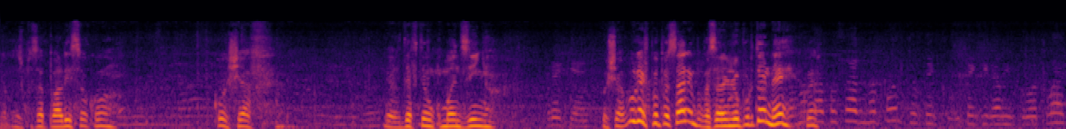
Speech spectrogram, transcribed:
Podemos passar para ali só com, com o chefe. Deve, deve ter um comandozinho. Para quê? O chefe. O gajo para passarem, para passarem no portão, não é? Não está passado na ponte, eu tenho, que- eu tenho que ir ali para o outro lado.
